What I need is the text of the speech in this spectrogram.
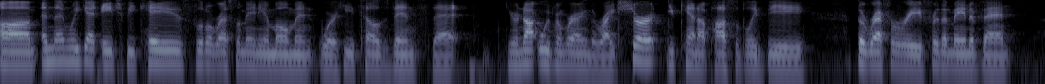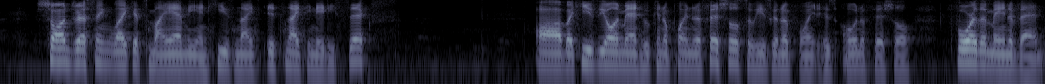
Um, and then we get HBK's little WrestleMania moment where he tells Vince that you're not even wearing the right shirt. You cannot possibly be the referee for the main event. Shawn dressing like it's Miami and he's ni- it's 1986. Uh, but he's the only man who can appoint an official, so he's going to appoint his own official for the main event.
